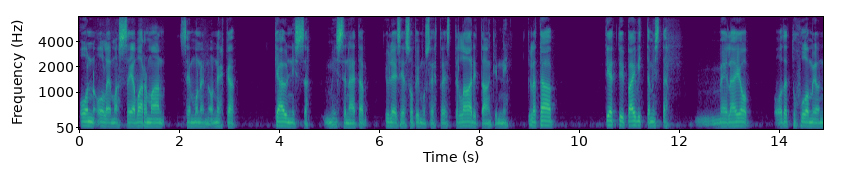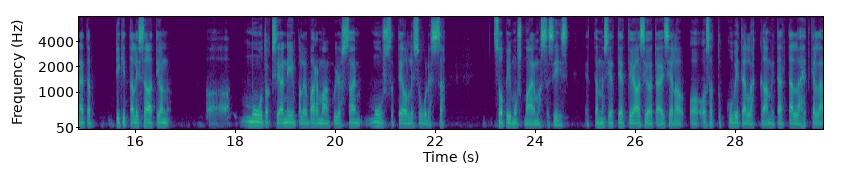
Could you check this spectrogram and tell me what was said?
on olemassa ja varmaan semmoinen on ehkä käynnissä, missä näitä yleisiä sopimusehtoja sitten laaditaankin, niin kyllä tämä tiettyä päivittämistä meillä ei ole otettu huomioon näitä digitalisaation muutoksia niin paljon varmaan kuin jossain muussa teollisuudessa, sopimusmaailmassa siis – että tämmöisiä tiettyjä asioita ei siellä ole osattu kuvitellakaan, mitä tällä hetkellä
